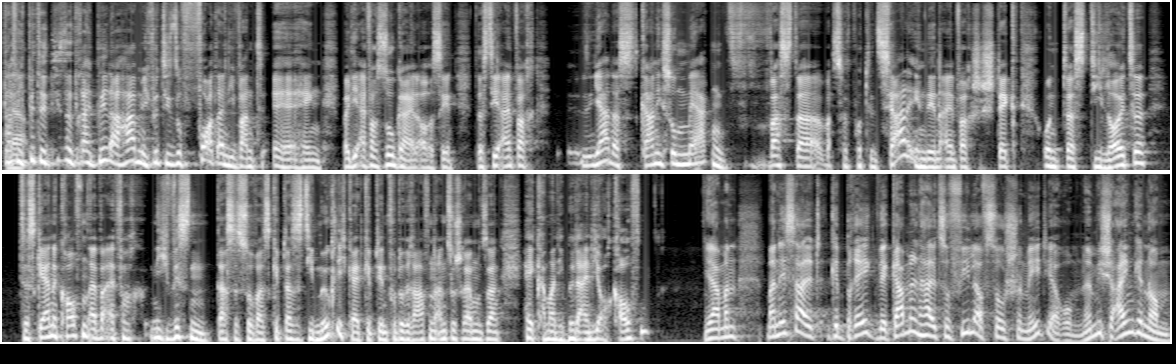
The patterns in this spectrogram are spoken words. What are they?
Darf ja. ich bitte diese drei Bilder haben? Ich würde sie sofort an die Wand äh, hängen, weil die einfach so geil aussehen, dass die einfach ja, das gar nicht so merken, was da, was für Potenzial in denen einfach steckt und dass die Leute das gerne kaufen, aber einfach nicht wissen, dass es sowas gibt, dass es die Möglichkeit gibt, den Fotografen anzuschreiben und zu sagen, hey, kann man die Bilder eigentlich auch kaufen? Ja, man, man ist halt geprägt. Wir gammeln halt so viel auf Social Media rum, ne? mich eingenommen.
